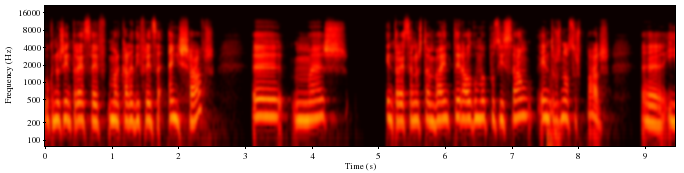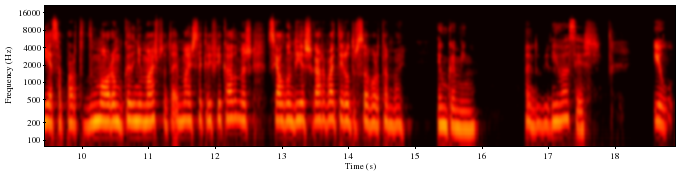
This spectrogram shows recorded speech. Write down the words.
o que nos interessa é marcar a diferença em chaves, uh, mas interessa-nos também ter alguma posição entre os nossos pares. Uh, e essa parte demora um bocadinho mais, portanto é mais sacrificado, mas se algum dia chegar vai ter outro sabor também. É um caminho. Sem dúvida. E vocês? Eu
